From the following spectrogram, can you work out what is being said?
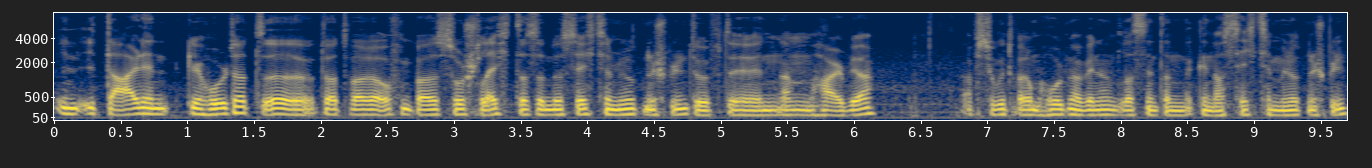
in Italien geholt hat. Äh, dort war er offenbar so schlecht, dass er nur 16 Minuten spielen durfte in einem Halbjahr absurd, warum holt man wen und lassen ihn dann genau 16 Minuten spielen.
